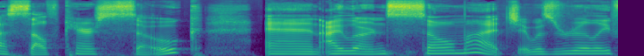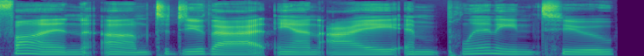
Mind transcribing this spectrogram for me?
a self care soak, and I learned so much. It was really fun um, to do that, and I am planning to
